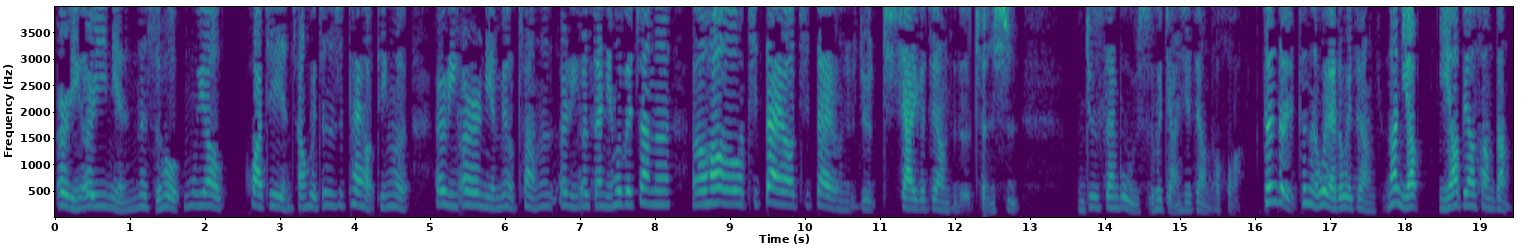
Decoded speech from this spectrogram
二零二一年那时候木曜跨界演唱会真的是太好听了。二零二二年没有唱，那二零二三年会不会唱呢？呃，好，好期待哦，期待哦，就下一个这样子的城市，你就是三不五时会讲一些这样的话。真的，真的，未来都会这样子。那你要，你要不要上当？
